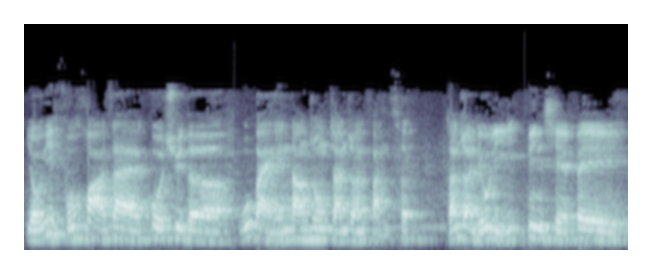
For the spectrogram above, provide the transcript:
有一幅画在过去的五百年当中辗转反侧、辗转流离，并且被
